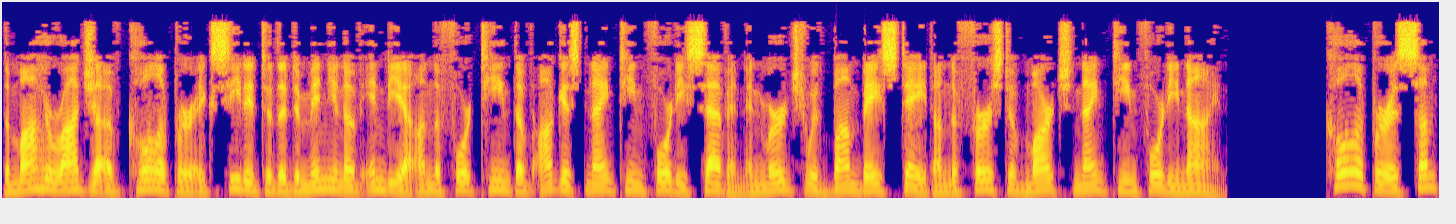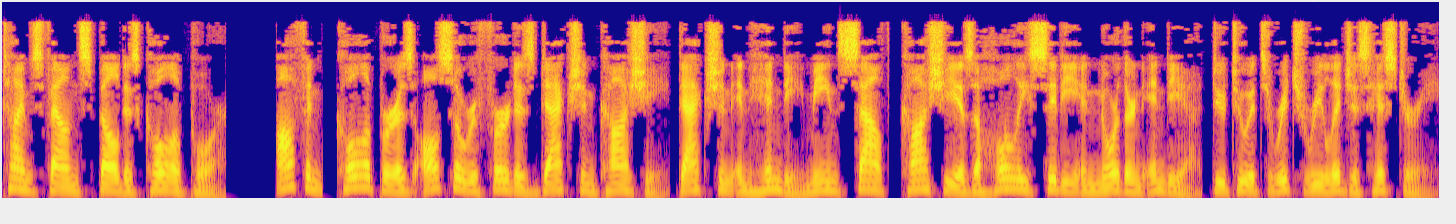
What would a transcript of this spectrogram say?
the Maharaja of Kolhapur acceded to the Dominion of India on 14 August 1947 and merged with Bombay state on 1 March 1949. Kolhapur is sometimes found spelled as Kolhapur. Often, Kolhapur is also referred as Dakshin Kashi Dakshin in Hindi means south, Kashi is a holy city in northern India due to its rich religious history.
